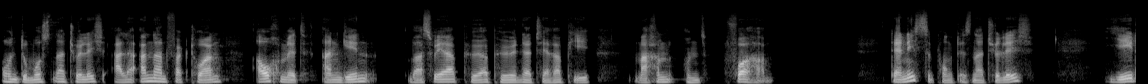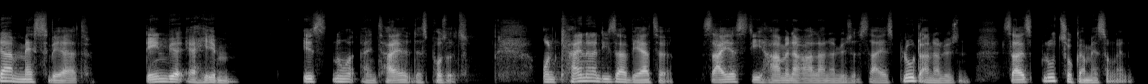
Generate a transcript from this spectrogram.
Und du musst natürlich alle anderen Faktoren auch mit angehen, was wir peu à peu in der Therapie machen und vorhaben. Der nächste Punkt ist natürlich, jeder Messwert, den wir erheben, ist nur ein Teil des Puzzles. Und keiner dieser Werte, sei es die Haarmineralanalyse, sei es Blutanalysen, sei es Blutzuckermessungen,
